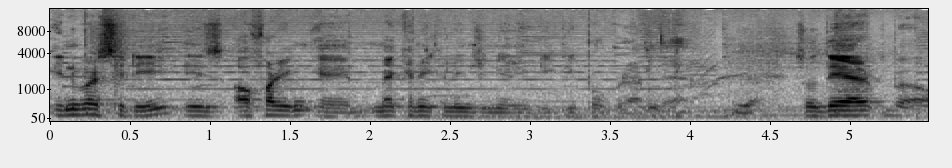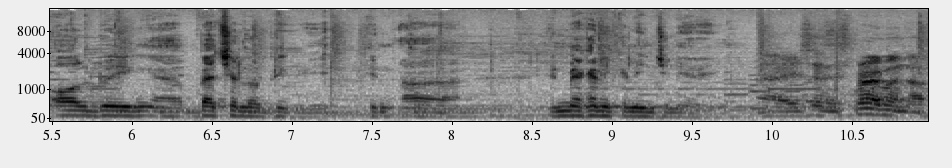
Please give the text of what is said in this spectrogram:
University is offering a mechanical engineering degree program there. Yeah. So they are all doing a bachelor degree in, uh, in mechanical engineering. Uh, it's an experiment of,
